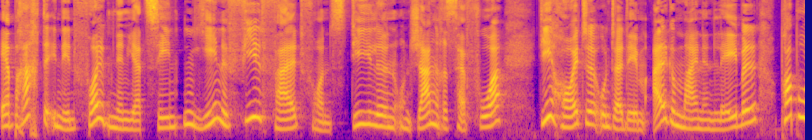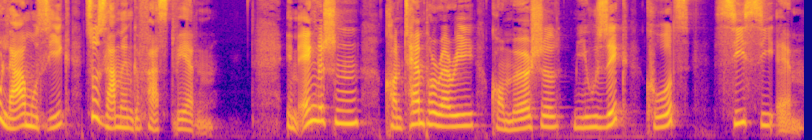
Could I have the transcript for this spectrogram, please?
Er brachte in den folgenden Jahrzehnten jene Vielfalt von Stilen und Genres hervor, die heute unter dem allgemeinen Label Popularmusik zusammengefasst werden. Im Englischen Contemporary Commercial Music, kurz CCM.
